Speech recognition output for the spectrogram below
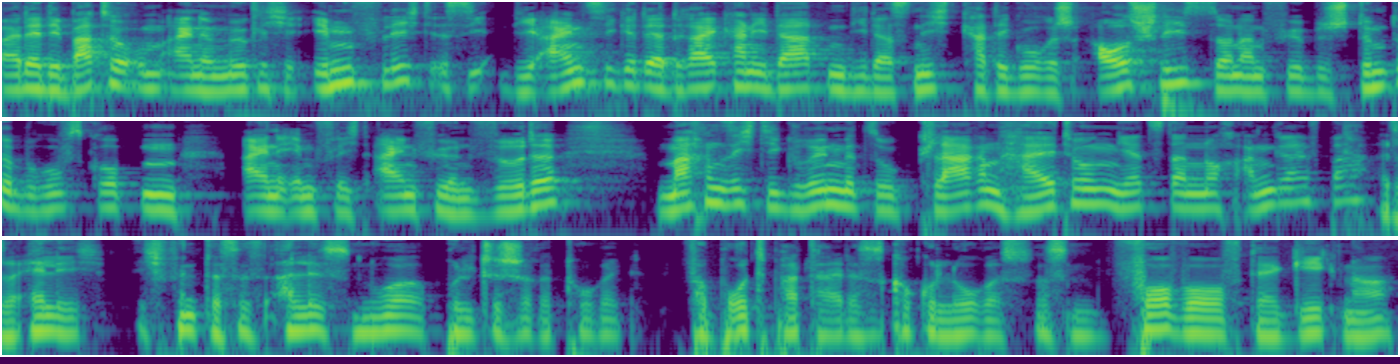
Bei der Debatte um eine mögliche Impfpflicht ist sie die einzige der drei Kandidaten, die das nicht kategorisch ausschließt, sondern für bestimmte Berufsgruppen eine Impfpflicht einführen würde. Machen sich die Grünen mit so klaren Haltungen jetzt dann noch angreifbar? Also ehrlich, ich finde, das ist alles nur politische Rhetorik. Verbotspartei, das ist Kokolores, das ist ein Vorwurf der Gegner.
